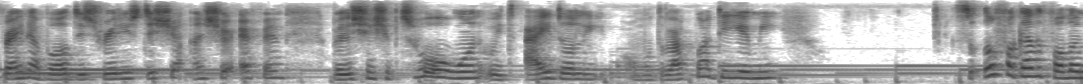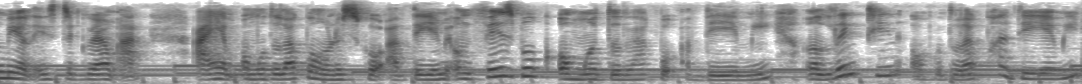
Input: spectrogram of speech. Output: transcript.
friend about this radio station, Anchor FM Relationship 201 with Idoli Omodolak Padiyemi so don't forget to follow me on Instagram at I am Omodolakpo underscore Adeyemi on Facebook Omodolakpo Adeyemi on LinkedIn Omodolakpo Adeyemi.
